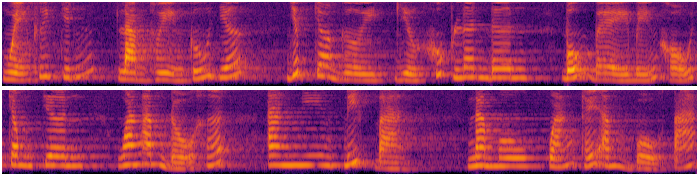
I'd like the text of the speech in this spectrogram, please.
Nguyện thứ chín làm thuyền cứu vớt, giúp cho người vượt khúc lên đên, bốn bề biển khổ trong trên, quan âm độ hết, an nhiên niết bàn. Nam mô Quán Thế Âm Bồ Tát.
